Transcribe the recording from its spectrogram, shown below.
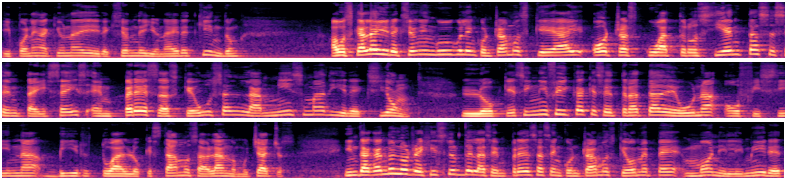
y ponen aquí una dirección de United Kingdom. A buscar la dirección en Google encontramos que hay otras 466 empresas que usan la misma dirección, lo que significa que se trata de una oficina virtual, lo que estamos hablando muchachos. Indagando en los registros de las empresas encontramos que OMP Money Limited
